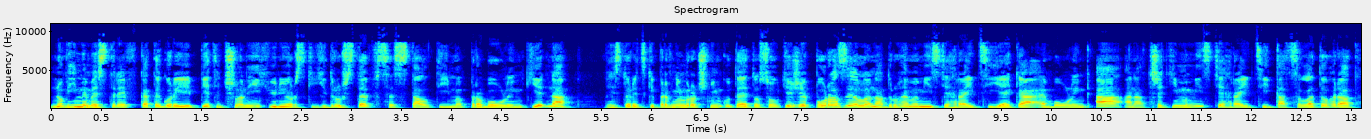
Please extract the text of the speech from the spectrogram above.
Novými mistry v kategorii pětičlených juniorských družstev se stal tým Pro Bowling 1. V historicky prvním ročníku této soutěže porazil na druhém místě hrající JKM Bowling A a na třetím místě hrající TAC Letohrad.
